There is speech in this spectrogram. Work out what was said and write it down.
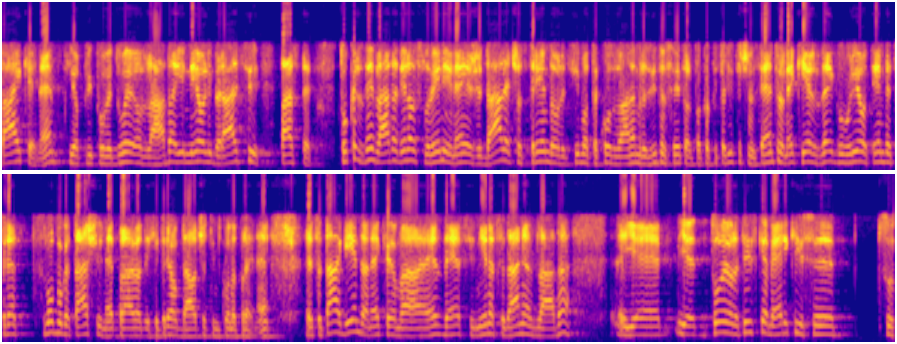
bajke, ne, ki jo pripovedujejo vlada in neoliberalci. Paste, to, kar zdaj vlada dela v Sloveniji, ne, je že daleč od trendov, recimo tako zvanem razvitem svetu ali pa kapitalističnem centru, ne, kjer zdaj govorijo o tem, da je treba zelo bogataši, ne pravijo, da jih je treba obdavčati in tako naprej. Ne. E, se ta agenda, ne, ki ima SDS in njena sedanja vlada, je, je to je v Latinski Ameriki se so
